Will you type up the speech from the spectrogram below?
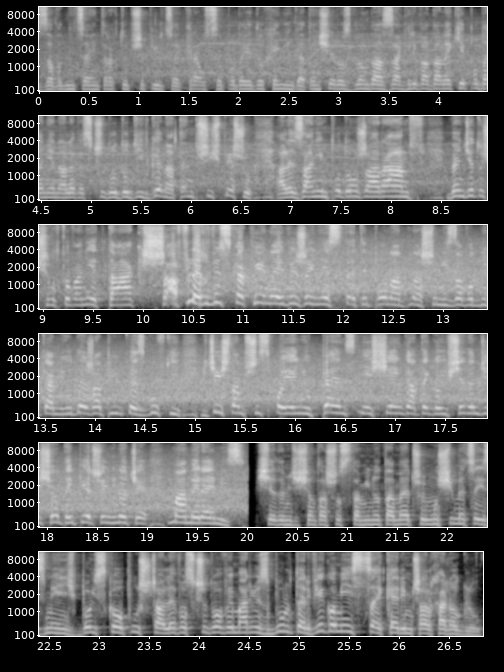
Zawodnica Eintrachtu przy piłce, Krause podaje do Henninga, ten się rozgląda, zagrywa dalekie podanie na lewe skrzydło do Didgena, ten przyspieszył, ale za nim podąża Randf, będzie to środkowanie, tak, Schaffler wyskakuje najwyżej, niestety ponad naszymi zawodnikami, uderza piłkę z główki, gdzieś tam przy spojeniu, Pęc nie sięga tego i w 71 minucie mamy remis. 76 minuta meczu, musimy coś zmienić, boisko opuszcza lewoskrzydłowy Mariusz Bulter, w jego miejsce Kerim Czalhanoglu.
